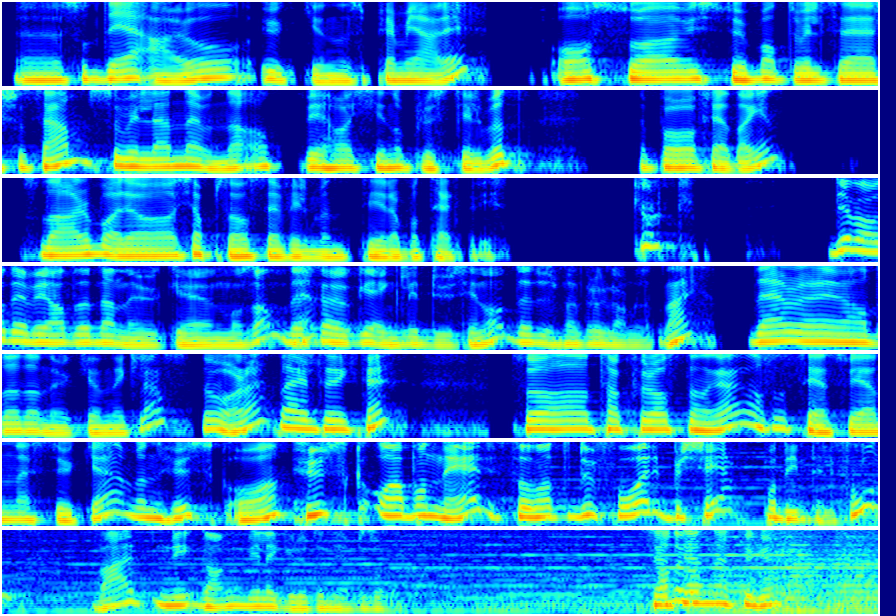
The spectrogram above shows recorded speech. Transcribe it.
Eh, så det er jo ukens premierer. Og så hvis du på en måte vil se Shazam, så vil jeg nevne at vi har Kino Pluss-tilbud på fredagen. Så da er det bare å kjappe seg og se filmen til rapportert pris. Kult! Det var jo det vi hadde denne uken. Mozart. Det skal jo ikke egentlig du si nå. Det er du som er programleder. Nei, det det vi hadde denne uken, Niklas. Det var det. Det er helt riktig. Så takk for oss denne gang, og så ses vi igjen neste uke. Men husk å Husk å abonnere, sånn at du får beskjed på din telefon hver ny gang vi legger ut en ny episode. ses igjen neste uke.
